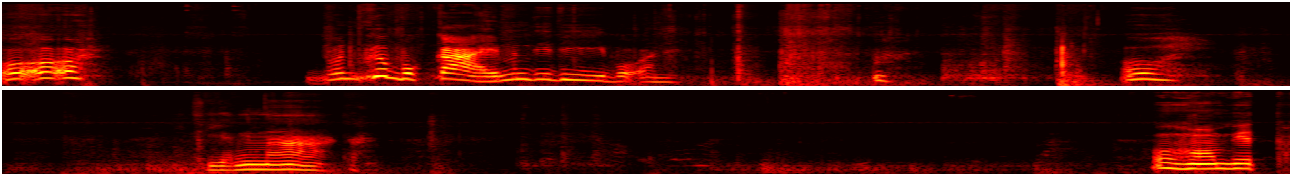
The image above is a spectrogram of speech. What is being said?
โอ้โอ้โอ้ยมันคือบกไก่มันดีๆบ่อันนี้อืมโอ้ยเถียงหน้ากะโอ้หอมเห็ดเพ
